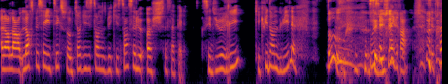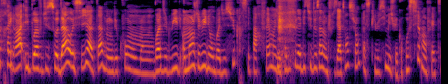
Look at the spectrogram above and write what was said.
Alors leur, leur spécialité, que ce soit au Kyrgyzstan ou en Ouzbékistan, c'est le hoche, ça s'appelle. C'est du riz qui est cuit dans de l'huile. Oh, Oui, c'est léger. très gras. C'est très très gras. Ils boivent du soda aussi à table, donc du coup on, on boit de l'huile, on mange de l'huile et on boit du sucre, c'est parfait. Moi j'ai pas du tout l'habitude de ça, donc je faisais attention parce que Lucie, mais je vais grossir en fait.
